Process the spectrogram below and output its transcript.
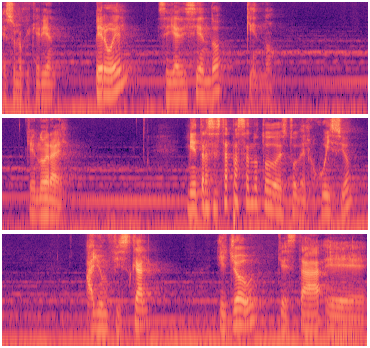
Eso es lo que querían. Pero él seguía diciendo que no, que no era él. Mientras está pasando todo esto del juicio, hay un fiscal y Joe, que está eh,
